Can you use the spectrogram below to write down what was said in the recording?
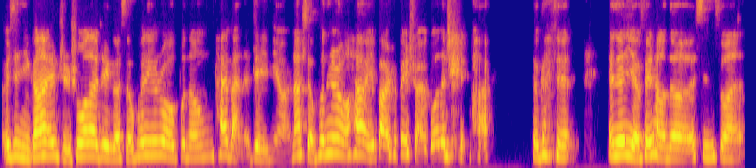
而且你刚才只说了这个 supporting role 不能拍板的这一面，那 supporting role 还有一半是被甩锅的这一半，就感觉感觉也非常的心酸。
